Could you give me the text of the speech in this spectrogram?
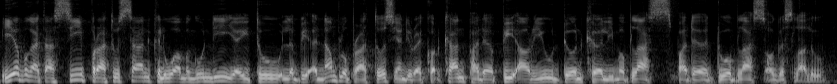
ia mengatasi peratusan keluar mengundi iaitu lebih 60% yang direkodkan pada PRU DUN ke-15 pada 12 Ogos lalu.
